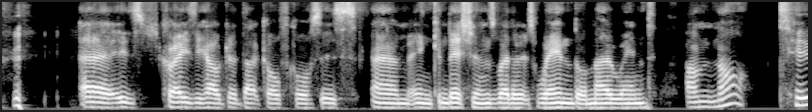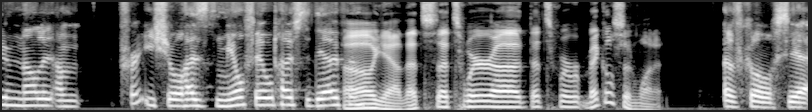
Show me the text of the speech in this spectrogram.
uh, it's crazy how good that golf course is um, in conditions, whether it's wind or no wind. I'm not too knowledge. I'm pretty sure has Muirfield hosted the Open. Oh yeah, that's that's where uh, that's where Mickelson won it. Of course, yeah. yeah.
